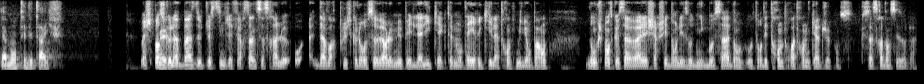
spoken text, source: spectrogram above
la montée des tarifs. Bah, je pense que la base de Justin Jefferson, ça sera d'avoir plus que le receveur le mieux payé de la ligue, qui est actuellement Tyreek Hill à 30 millions par an. Donc je pense que ça va aller chercher dans les eaux de Nick Bossa, autour des 33-34, je pense que ça sera dans ces eaux-là.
